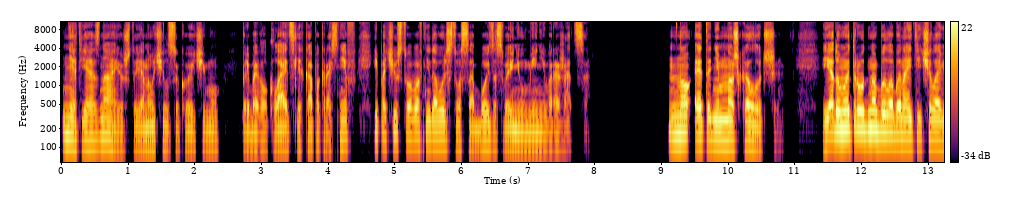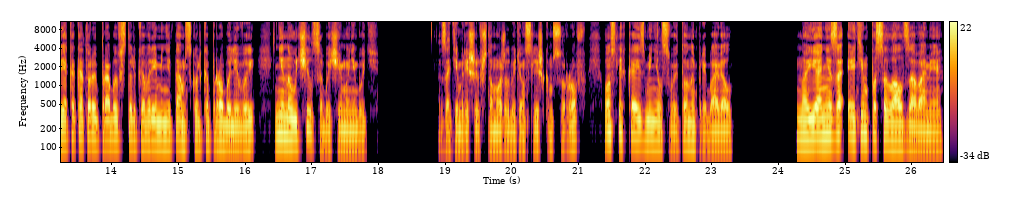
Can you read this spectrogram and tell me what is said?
«Нет, я знаю, что я научился кое-чему прибавил Клайд, слегка покраснев и почувствовав недовольство собой за свое неумение выражаться. Но это немножко лучше. Я думаю, трудно было бы найти человека, который, пробыв столько времени там, сколько пробыли вы, не научился бы чему-нибудь. Затем, решив, что, может быть, он слишком суров, он слегка изменил свой тон и прибавил: "Но я не за этим посылал за вами.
